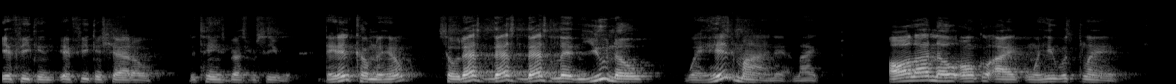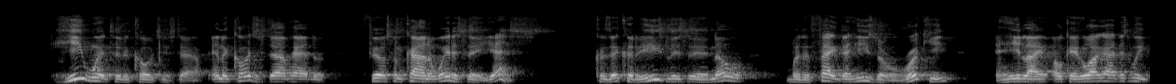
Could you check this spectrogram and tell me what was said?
if he can if he can shadow the team's best receiver. They didn't come to him. So that's that's that's letting you know where his mind at. Like all I know, Uncle Ike, when he was playing, he went to the coaching staff, and the coaching staff had to feel some kind of way to say yes, because they could have easily said no. But the fact that he's a rookie and he like, okay, who I got this week?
